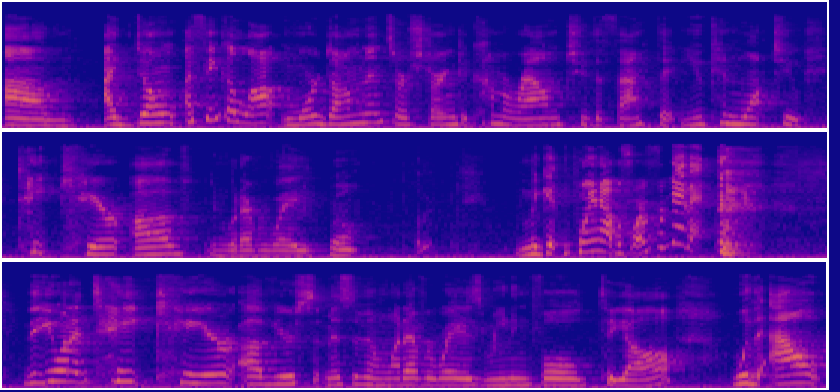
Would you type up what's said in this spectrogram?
Um, I don't. I think a lot more dominants are starting to come around to the fact that you can want to take care of in whatever way. Well, Let me get the point out before I forget it. that you want to take care of your submissive in whatever way is meaningful to y'all, without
